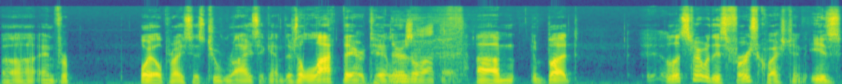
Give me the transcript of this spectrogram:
uh, and for oil prices to rise again? There's a lot there, Taylor. There's a lot there. Um, but let's start with this first question: Is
